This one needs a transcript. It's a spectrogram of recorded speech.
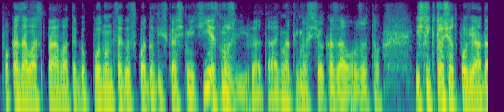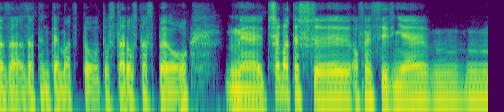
pokazała sprawa tego płonącego składowiska śmieci, jest możliwe, tak? Natomiast się okazało, że to, jeśli ktoś odpowiada za, za ten temat, to, to starosta z PO. E, trzeba też e, ofensywnie mm,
